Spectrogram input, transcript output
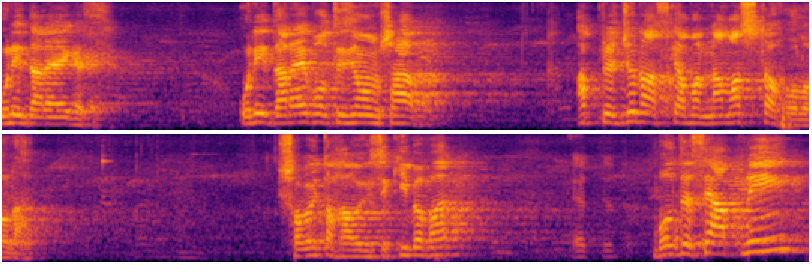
উনি দাঁড়ায় গেছে। উনি দাঁড়ায় বলতে যেমন সাহেব, আপনার জন্য আজকে আমার নামাজটা হলো না। সবাই তো হাওয়া গেছে কী ব্যাপার? বলতেছে, আপনি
